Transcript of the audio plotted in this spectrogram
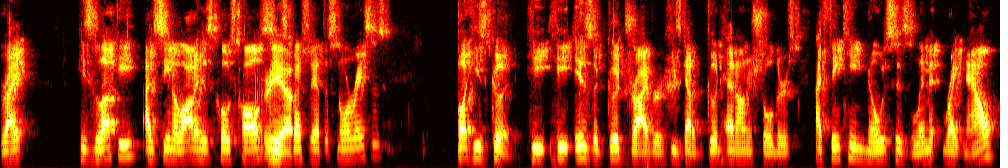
right? He's lucky. I've seen a lot of his close calls, Yeah. especially at the snore races. But he's good. He he is a good driver. He's got a good head on his shoulders. I think he knows his limit right now.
